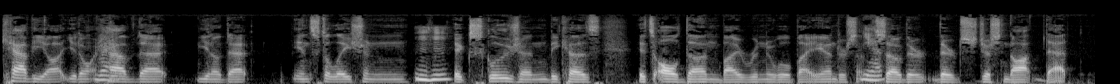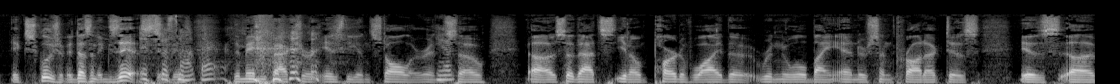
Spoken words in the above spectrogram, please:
caveat. You don't Right. have that, you know, that installation Mm-hmm. exclusion because it's all done by renewal by Andersen. Yep. So there there's just not that exclusion. It doesn't exist. It's just It not there. The manufacturer is the installer, and Yep. so uh, so that's you know part of why the renewal by Andersen product is is uh,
